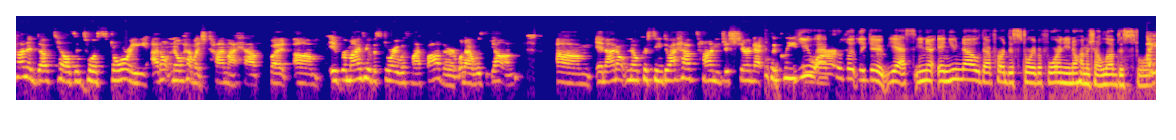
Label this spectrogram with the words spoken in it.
kind of dovetails into a story. I don't know how much time I have, but um, it reminds me of a story with my father when I was young. Um, and I don't know, Christine, do I have time to just share that quickly? You or? absolutely do. Yes. You know, and you know that I've heard this story before and you know how much I love this story.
